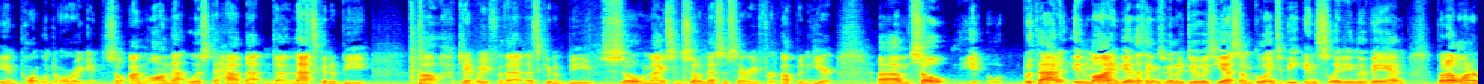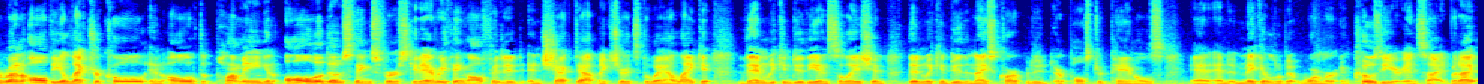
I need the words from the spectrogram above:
in Portland, Oregon. So I'm on that list to have that done. And that's going to be, oh, I can't wait for that. That's going to be so nice and so necessary for up in here. Um, so with that in mind, the other thing I'm going to do is, yes, I'm going to be insulating the van, but I want to run all the electrical and all of the plumbing and all of those things first. Get everything all fitted and checked out. Make sure it's the way I like it. Then we can do the insulation. Then we can do the nice carpeted or upholstered panels and, and make it a little bit warmer and cozier inside. But I,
